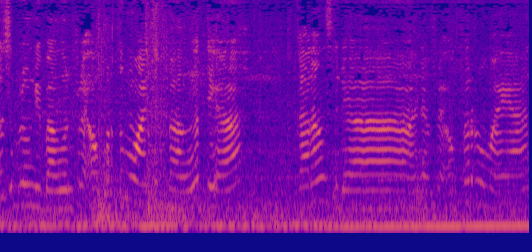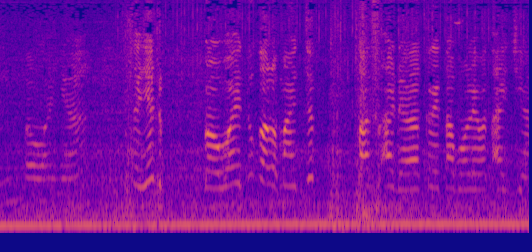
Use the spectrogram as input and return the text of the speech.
dulu sebelum dibangun flyover tuh macet banget ya. Sekarang sudah ada flyover lumayan bawahnya. Misalnya bawah itu kalau macet pas ada kereta mau lewat aja.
